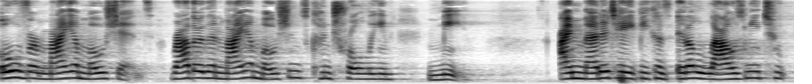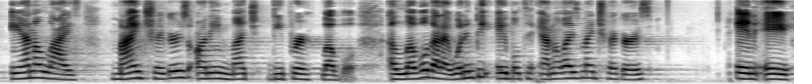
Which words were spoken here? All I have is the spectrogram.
over my emotions rather than my emotions controlling me. I meditate because it allows me to analyze my triggers on a much deeper level, a level that I wouldn't be able to analyze my triggers in a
